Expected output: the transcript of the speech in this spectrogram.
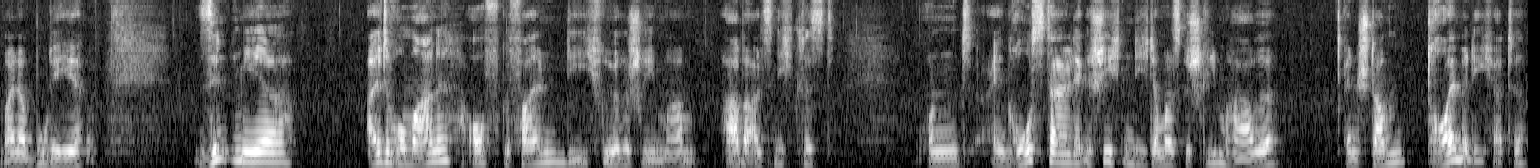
meiner Bude hier sind mir alte Romane aufgefallen, die ich früher geschrieben haben, habe als Nicht-Christ. Und ein Großteil der Geschichten, die ich damals geschrieben habe, entstammen Träume, die ich hatte.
